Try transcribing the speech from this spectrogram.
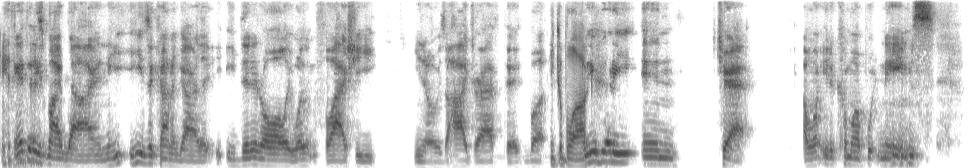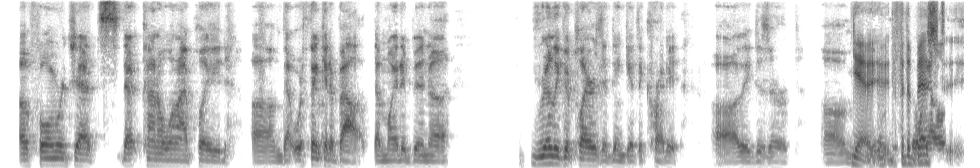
Anthony Anthony's Becht. my guy, and he he's the kind of guy that he did it all. He wasn't flashy, you know, he was a high draft pick, but he could block. Anybody in chat, I want you to come up with names of former Jets that kind of when I played um, that we're thinking about that might have been uh, really good players that didn't get the credit uh, they deserved. Um, yeah, you know, for the best. Ellis,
